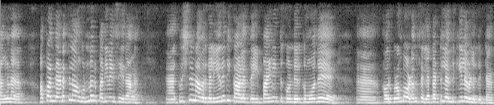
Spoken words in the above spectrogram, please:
தங்கின அப்போ அந்த இடத்துல அவங்க இன்னொரு பதிவை செய்கிறாங்க கிருஷ்ணன் அவர்கள் இறுதி காலத்தை பயணித்து கொண்டு இருக்கும் போது அவருக்கு ரொம்ப உடம்பு சரியில்லை. கட்டிலேருந்து கீழே விழுந்துட்டார்.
